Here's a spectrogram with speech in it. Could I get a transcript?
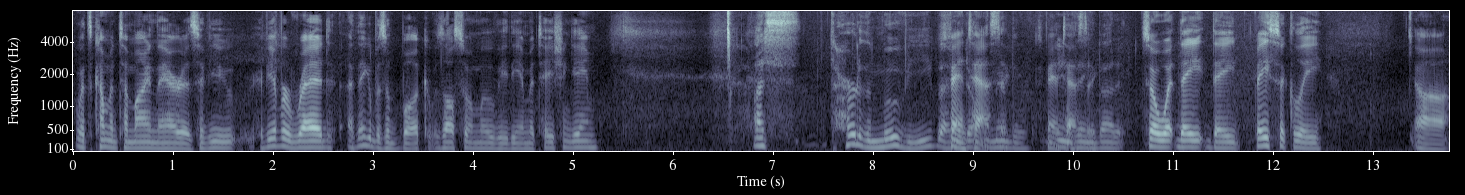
what's coming to mind there is have you have you ever read? I think it was a book. It was also a movie, The Imitation Game. I s- heard of the movie, but Fantastic. I don't remember fantastic. anything about it. So what they they basically uh,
